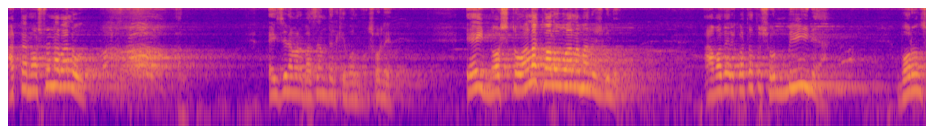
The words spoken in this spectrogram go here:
আত্মা নষ্ট না ভালো এই জন্য আমার বাজানদেরকে বলব, শোনেন, এই নষ্টওয়ালা কলমওয়ালা মানুষগুলো, আমাদের কথা তো শুনবেই না। বরঞ্চ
